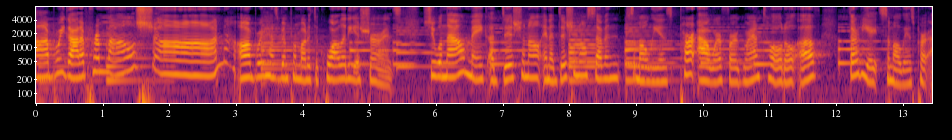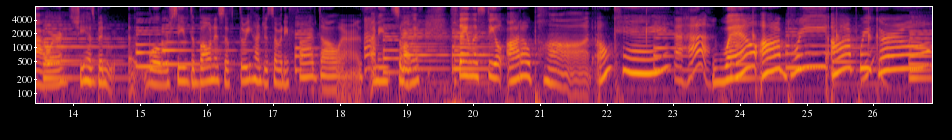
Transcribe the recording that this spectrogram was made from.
Aubrie got a promotion. Aubrie has been promoted to quality assurance. She will now make additional an additional seven simoleons per hour for a grand total of 38 simoleons per hour. She has been will receive the bonus of $375. I mean simoleons. Stainless steel auto pod. Okay. Uh-huh. Well, Aubrie, Aubrie girl.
